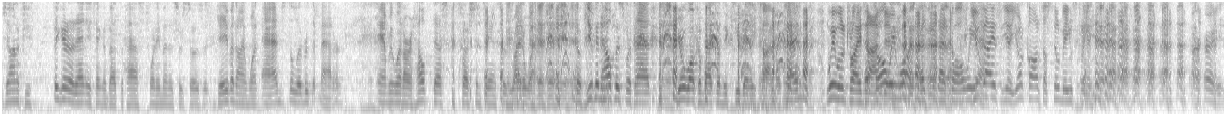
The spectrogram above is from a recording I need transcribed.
John, if you figured out anything about the past 20 minutes or so, is that Dave and I want ads delivered that matter, and we want our help desk questions answered right away. so if you can help us with that, you're welcome back on theCUBE anytime, okay? We will try, John. That's all we want. That's, that's all we You ask. guys, your, calls are still being screened. All right.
